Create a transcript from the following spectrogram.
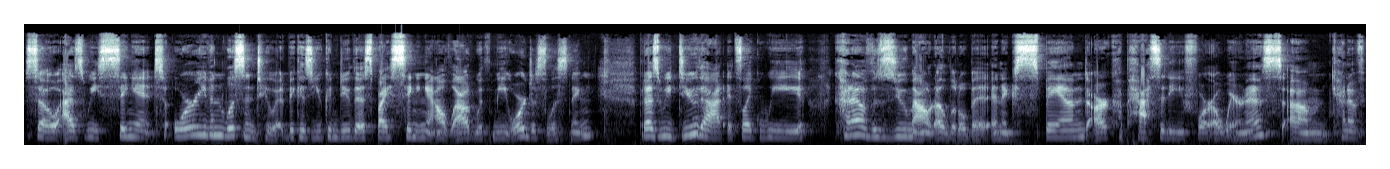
So as we sing it, or even listen to it, because you can do this by singing out loud with me or just listening. But as we do that, it's like we kind of zoom out a little bit and expand our capacity for awareness, um, kind of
